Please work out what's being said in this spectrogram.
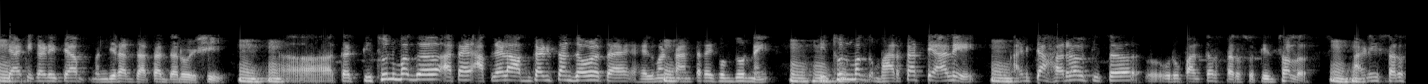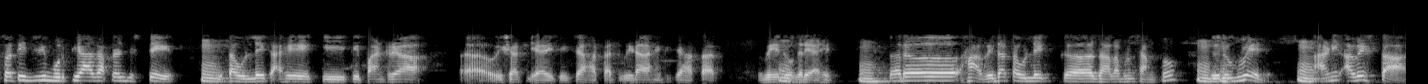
त्या ठिकाणी त्या मंदिरात जातात दरवर्षी तर तिथून मग आता आपल्याला अफगाणिस्तान जवळच आहे हेल्मंड. प्रांत काही खूप दूर नाही. तिथून मग भारतात ते आले. आणि त्या हरवतीचं रूपांतर सरस्वतीत झालं. आणि सरस्वतीची जी मूर्ती आज आपल्याला दिसते. तिचा उल्लेख आहे की ती पांढऱ्या वेशातली आहे तिच्या हातात विडा आहे तिच्या हातात वेद. वगैरे आहेत. तर हा वेदाचा उल्लेख झाला म्हणून सांगतो. ऋग्वेद. आणि अवेस्ता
